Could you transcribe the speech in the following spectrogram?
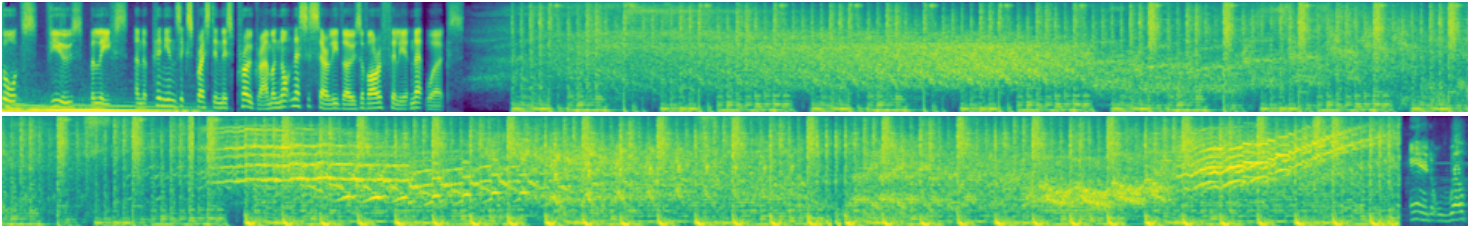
thoughts, views, beliefs, and opinions expressed in this program are not necessarily those of our affiliate networks.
